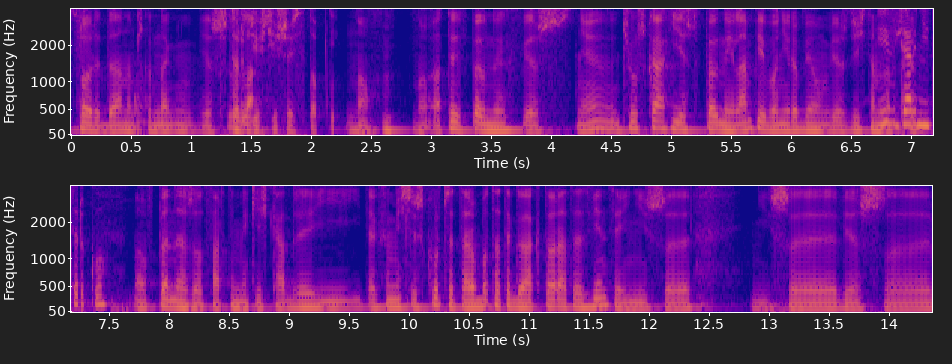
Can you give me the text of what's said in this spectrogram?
Floryda, na przykład, na, wiesz... 46 stopni. No, no, a ty w pełnych, wiesz, nie, ciuszkach i jeszcze w pełnej lampie, bo nie robią, wiesz, gdzieś tam I w przykład, garniturku. no, w plenerze otwartym jakieś kadry i, i tak sobie myślisz, kurczę, ta robota tego aktora to jest więcej niż, e, niż, e, wiesz, e,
